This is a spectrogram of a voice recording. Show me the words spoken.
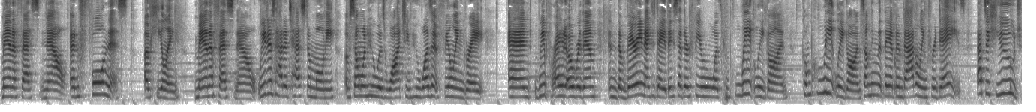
manifests now and fullness of healing manifest now. We just had a testimony of someone who was watching who wasn't feeling great. And we prayed over them. And the very next day, they said their fever was completely gone. Completely gone. Something that they had been battling for days. That's a huge,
